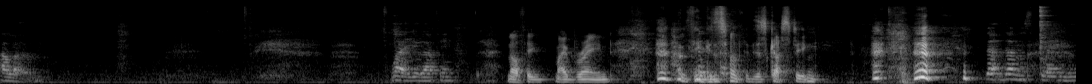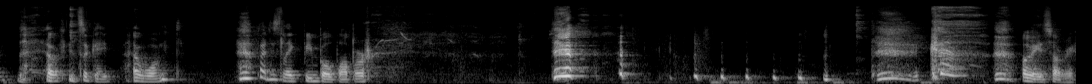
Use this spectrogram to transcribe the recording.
alone. Why are you laughing? Nothing. My brain. I'm thinking something disgusting. Don't, don't explain them. it's okay. I won't. But it's like pimple popper. okay, sorry.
